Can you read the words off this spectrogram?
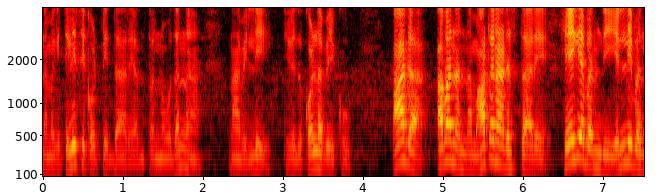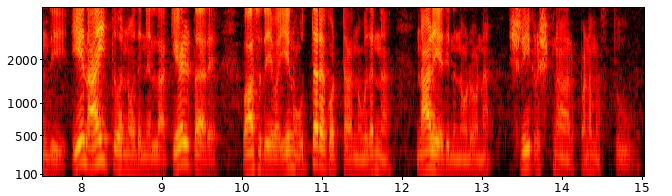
ನಮಗೆ ತಿಳಿಸಿಕೊಟ್ಟಿದ್ದಾರೆ ಅಂತನ್ನುವುದನ್ನು ನಾವಿಲ್ಲಿ ತಿಳಿದುಕೊಳ್ಳಬೇಕು. ಆಗ ಅವನನ್ನು ಮಾತನಾಡಿಸ್ತಾರೆ ಹೇಗೆ ಬಂದಿ? ಎಲ್ಲಿ ಬಂದಿ? ಏನಾಯಿತು? ಅನ್ನೋದನ್ನೆಲ್ಲ ಕೇಳ್ತಾರೆ. ವಾಸುದೇವ ಏನು ಉತ್ತರ ಕೊಟ್ಟ ಅನ್ನುವುದನ್ನು ನಾಳೆಯ ದಿನ ನೋಡೋಣ. ಶ್ರೀಕೃಷ್ಣಾರ್ಪಣ ಮಸ್ತು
